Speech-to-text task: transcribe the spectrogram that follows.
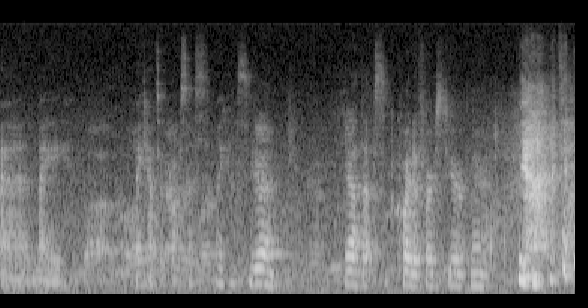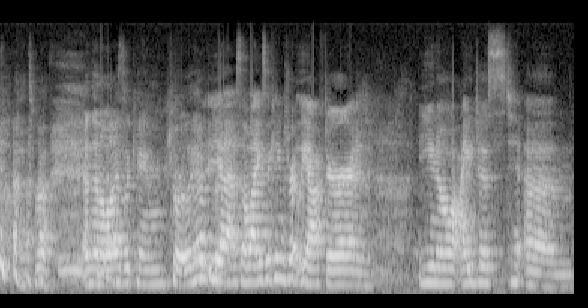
uh, my my cancer process, I guess. Yeah, yeah, that's quite a first year of marriage. Yeah. That's rough. And then Eliza came shortly after. Yeah, so Eliza came shortly after, and you know, I just, um,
